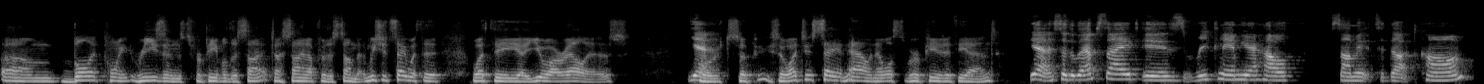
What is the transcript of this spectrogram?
um, bullet point reasons for people to sign to sign up for the summit. And we should say what the what the uh, URL is. Yeah. For, so so why don't you say it now, and then we'll repeat it at the end. Yeah. So the website is reclaimyourhealthsummit.com,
